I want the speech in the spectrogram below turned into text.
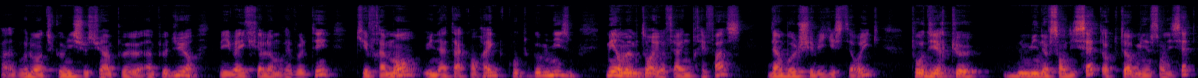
Enfin, brûlot anticommuniste, je suis un peu, un peu dur, mais il va écrire L'homme révolté, qui est vraiment une attaque en règle contre le communisme. Mais en même temps, il va faire une préface d'un bolchevique historique pour dire que 1917, octobre 1917,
